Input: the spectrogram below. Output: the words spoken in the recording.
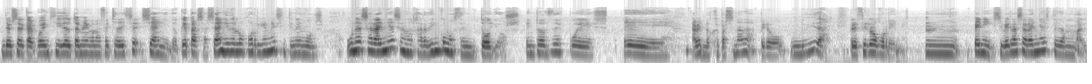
debe ser que ha coincidido también con la fecha de ese, se han ido. ¿Qué pasa? Se han ido los gorriones y tenemos unas arañas en el jardín como centollos. Entonces, pues eh, a ver, no es que pase nada, pero prefiero los gorriones. Mm, Penny, si ves las arañas te dan mal.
